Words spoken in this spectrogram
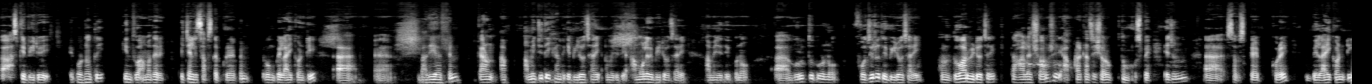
আজকের ভিডিও এ পর্যন্তই। কিন্তু আমাদের এই চ্যানেলটি সাবস্ক্রাইব করে রাখবেন এবং বেল আইকনটি বাজিয়ে রাখবেন। কারণ আমি যদি এখান থেকে ভিডিও ছাড়ি, আমি যদি আমলের ভিডিও ছাড়ি আমি যদি কোনো গুরুত্বপূর্ণ ফজিলতের ভিডিও ছাড়ি, কোনো দোয়ার ভিডিও ছাড়ি, তাহলে সরাসরি আপনার কাছে সর্বপ্রথম পৌঁছবে এজন্য সাবস্ক্রাইব করে বেল আইকনটি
